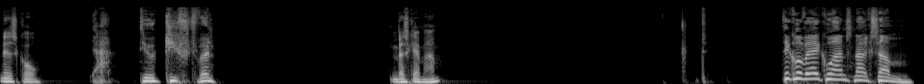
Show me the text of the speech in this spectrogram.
Næsgaard. Ja, det er jo ikke gift, vel? Hvad skal jeg med ham? Det kunne være, at I kunne have en snak sammen,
